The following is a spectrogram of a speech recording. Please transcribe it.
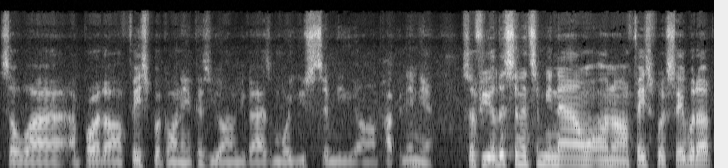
So uh, I brought uh, Facebook on here because you um you guys are more used to me um, popping in here. So if you're listening to me now on uh, Facebook, say what up,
